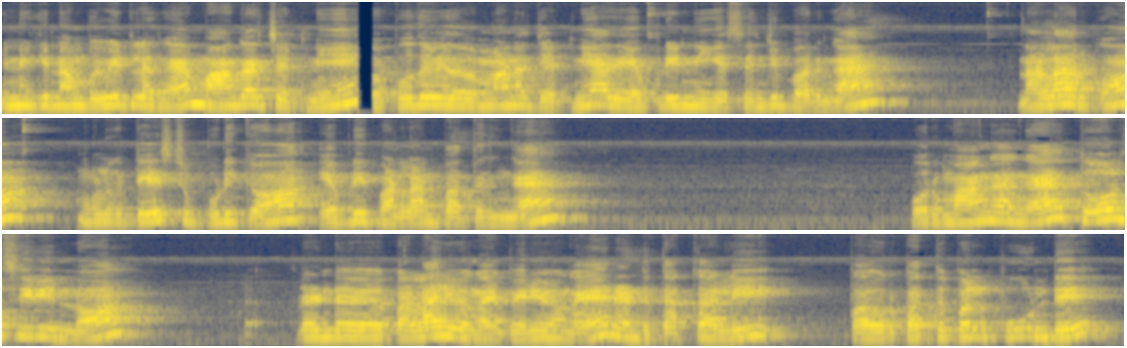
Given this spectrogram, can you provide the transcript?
இன்றைக்கி நம்ம வீட்டிலங்க மாங்காய் சட்னி புது விதமான சட்னி. அது எப்படின்னு நீங்கள் செஞ்சு பாருங்கள் நல்லாயிருக்கும். உங்களுக்கு டேஸ்ட்டு பிடிக்கும். எப்படி பண்ணலான்னு பார்த்துக்குங்க. ஒரு மாங்காங்க தோல் சீவிடணும். ரெண்டு பல்லாரி வெங்காயம் பெரிய வெங்காயம் ரெண்டு தக்காளி ப- ஒரு பத்து பல் பூண்டு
